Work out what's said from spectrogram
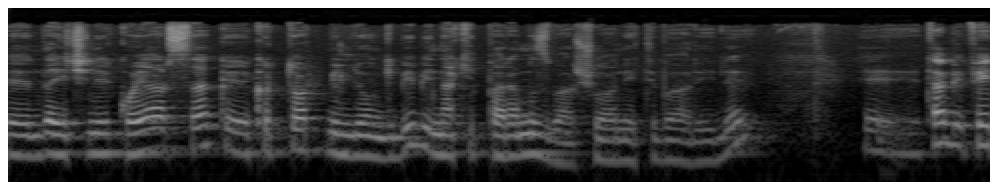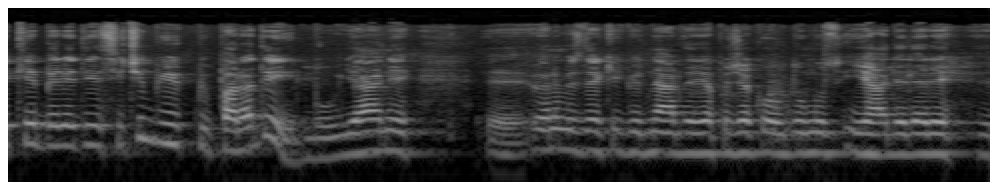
e, da içini koyarsak e, 44 milyon gibi bir nakit paramız var şu an itibariyle. E, tabii Fethiye Belediyesi için büyük bir para değil bu. Yani e, önümüzdeki günlerde yapacak olduğumuz ihaleleri e,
